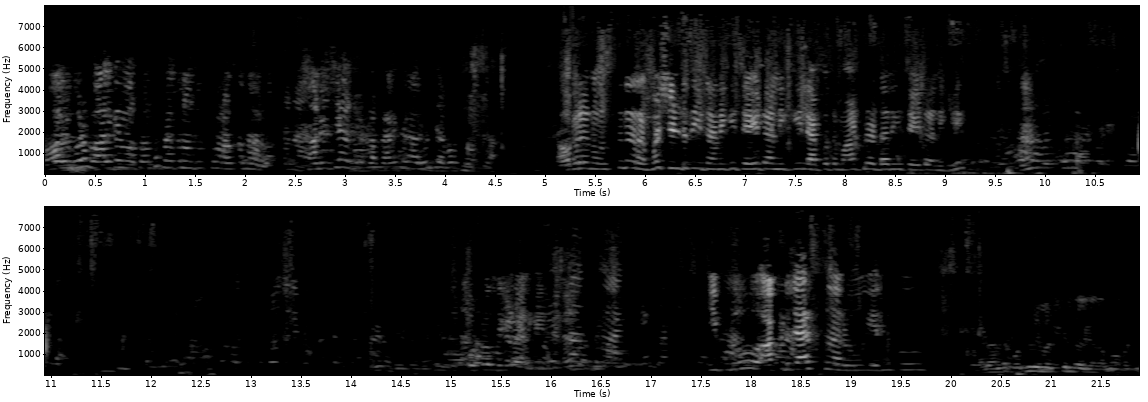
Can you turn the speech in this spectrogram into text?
వాళ్ళు కూడా వాళ్ళకే మా సొంత పెత్తనం చూసుకొని వస్తున్నారు మన విషయాలు గురించి ఎవరు ఎవరైనా వస్తున్నారమ్మా? షిల్డ్ తీయడానికి చేయటానికి లేకపోతే మాట్లాడడానికి చేయటానికి? ఇప్పుడు అక్కడ చేస్తున్నారు. ఎందుకు? అదంతా పొద్దున్న వచ్చిందో కదా. ఒకటి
